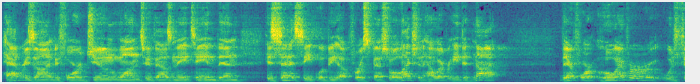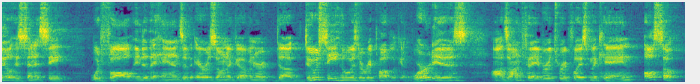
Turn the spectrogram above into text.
had resigned before June 1, 2018, then his Senate seat would be up for a special election. However, he did not. Therefore, whoever would fill his Senate seat would fall into the hands of Arizona Governor Doug Ducey, who is a Republican. Word is odds on favorite to replace McCain also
